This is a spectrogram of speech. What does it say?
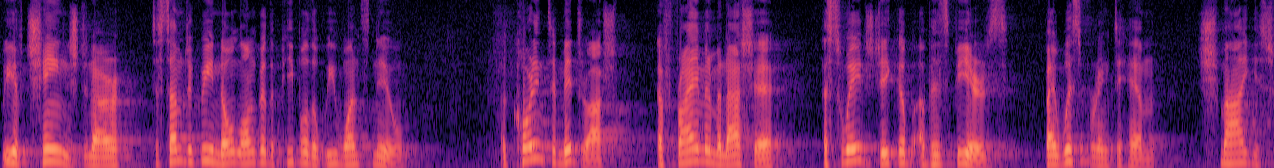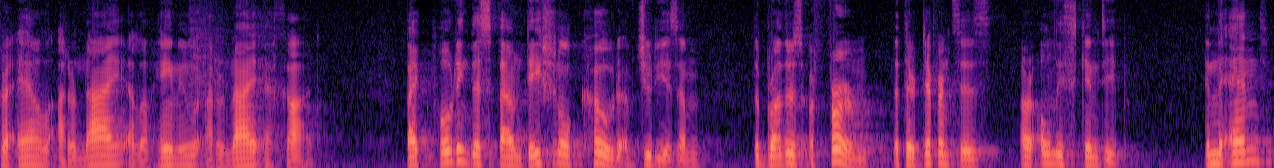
we have changed and are, to some degree, no longer the people that we once knew. According to Midrash, Ephraim and Manasseh assuaged Jacob of his fears by whispering to him, Shema Yisrael Adonai Eloheinu Adonai Echad. By quoting this foundational code of Judaism, the brothers affirm that their differences are only skin deep. In the end,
